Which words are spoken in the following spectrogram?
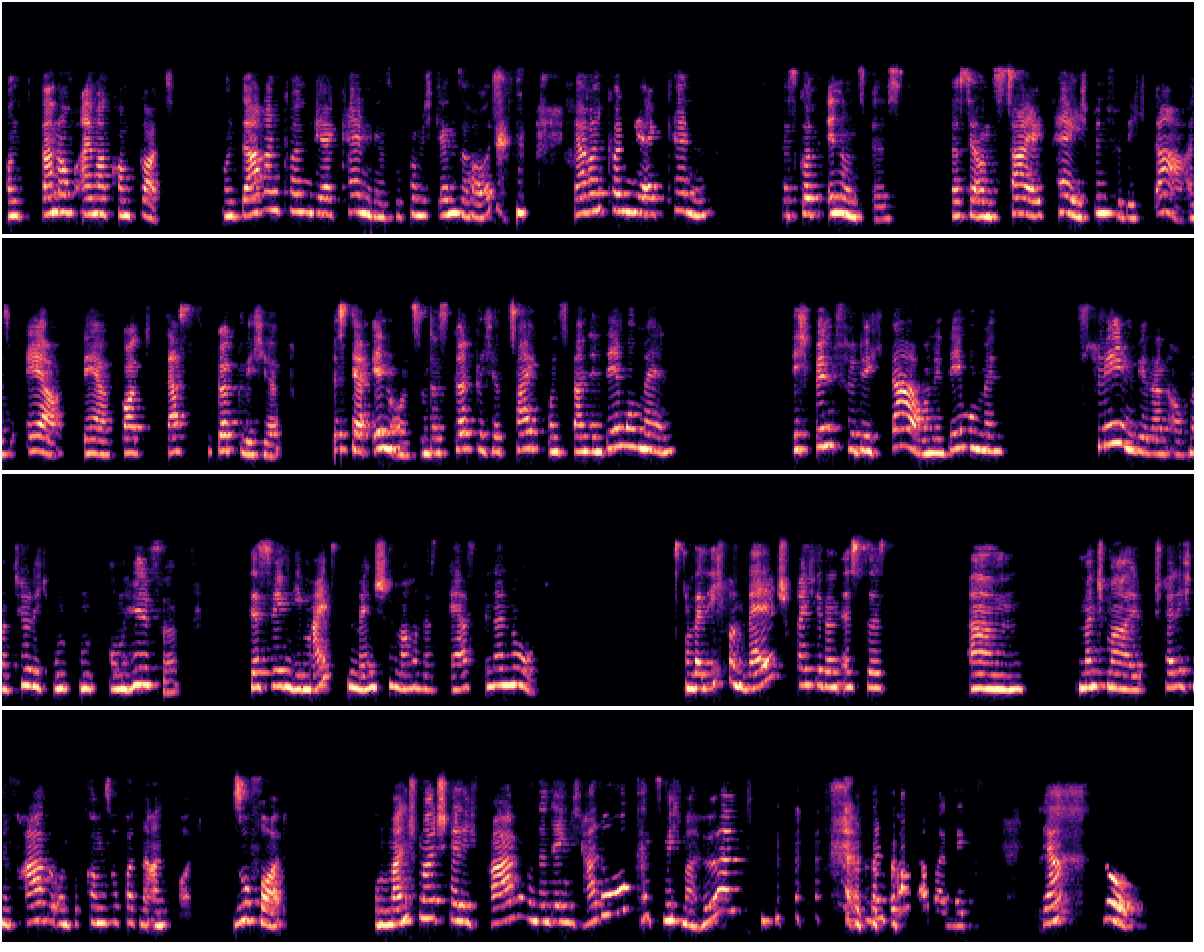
und dann auf einmal kommt Gott. Und daran können wir erkennen, jetzt bekomme ich Gänsehaut, daran können wir erkennen, dass Gott in uns ist, dass er uns zeigt, hey, ich bin für dich da. Also er, der Gott, das Göttliche ist ja in uns und das Göttliche zeigt uns dann in dem Moment, ich bin für dich da und in dem Moment flehen wir dann auch natürlich um, um, um Hilfe. deswegen die meisten Menschen machen das erst in der Not. Und wenn ich von Wellen spreche, dann ist es, ähm, manchmal stelle ich eine Frage und bekomme sofort eine Antwort. Sofort. Und manchmal stelle ich Fragen und dann denke ich, hallo, kannst du mich mal hören? und dann kommt aber nichts. Ja, so.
